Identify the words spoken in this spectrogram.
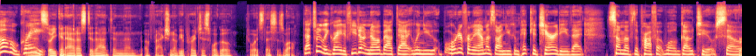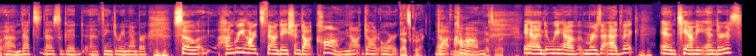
Oh, And great. so you can add us to that, and then a fraction of your purchase will go towards this as well. That's really great. If you don't know about that, when you order from Amazon, you can pick a charity that some of the profit will go to. So um, that's that's a good uh, thing to remember. Mm-hmm. So hungryheartsfoundation.com, not .org. That's correct. Dot com. com. That's right. And we have Mirza Advik Mm-hmm. and Tammy Enders.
